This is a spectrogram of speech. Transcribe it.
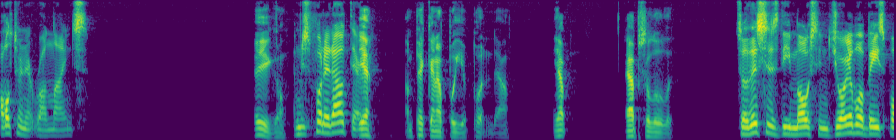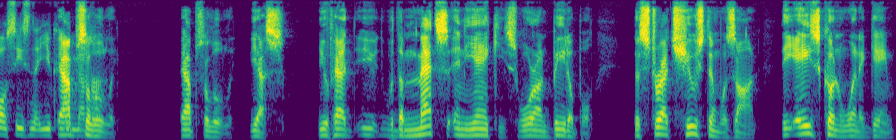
alternate run lines. There you go. I'm just putting it out there. Yeah, I'm picking up what you're putting down. Yep, absolutely. So this is the most enjoyable baseball season that you can remember. Absolutely. Absolutely. Yes. You've had you, with the Mets and Yankees were unbeatable. The stretch Houston was on. The A's couldn't win a game.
